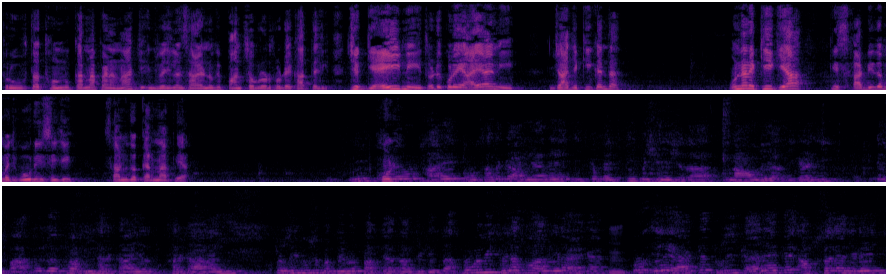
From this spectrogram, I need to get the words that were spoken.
ਪ੍ਰੂਫ ਤਾਂ ਤੁਹਾਨੂੰ ਕਰਨਾ ਪੈਣਾ ਨਾ ਵਿਜੀਲੈਂਸ ਵਾਲਿਆਂ ਨੂੰ ਕਿ 500 ਕਰੋੜ ਤੁਹਾਡੇ ਖਾਤੇ 'ਚ ਜੇ ਗਿਆ ਹੀ ਨਹੀਂ, ਤੁਹਾਡੇ ਕੋਲੇ ਆਇਆ ਨਹੀਂ, ਜੱਜ ਕੀ ਕਹਿੰਦਾ? ਉਹਨਾਂ ਨੇ ਕੀ ਕਿਹਾ? ਕਿ ਸਾਡੀ ਤਾਂ ਮਜਬੂਰੀ ਸੀ ਜੀ, ਸਾਨੂੰ ਤਾਂ ਕਰਨਾ ਪਿਆ। ਹੁਣ- ਹੁਣ ਸਾਰੇ ਪੁਲਿਸ ਅਧਿਕਾਰੀਆਂ ਨੇ ਇੱਕ ਵਿਅਕਤੀ ਵਿਸ਼ੇਸ਼ ਦਾ ਨਾਮ ਲਿਆ ਸੀਗਾ ਜੀ। ਤੇ ਬਾਅਦ ਤੋਂ ਜਦ ਤੁਹਾਡੀ ਸਰਕਾਰ ਸਰਕਾਰ ਆਈ ਤੁਸੀਂ ਉਸ ਬੰਦੇ ਕੋਲ ਪਰਚਾ ਦਰਜ ਕੀਤਾ। ਹੁਣ ਵੀ ਮੇਰਾ ਸਵਾਲ ਜਿਹੜਾ ਹੈਗਾ ਉਹ ਇਹ ਹੈ ਕਿ ਤੁਸੀਂ ਕਹਿ ਰਹੇ ਕਿ ਅਫਸਰ ਹੈ ਜਿਹੜੇ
